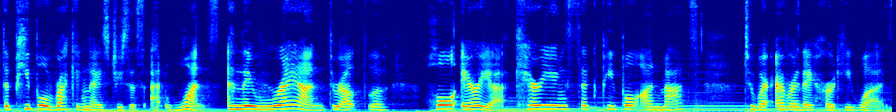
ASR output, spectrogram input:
The people recognized Jesus at once, and they ran throughout the whole area, carrying sick people on mats to wherever they heard he was.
